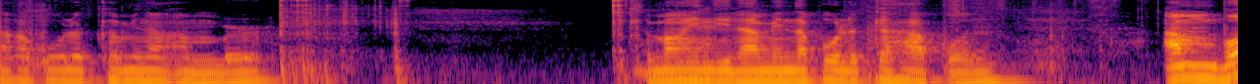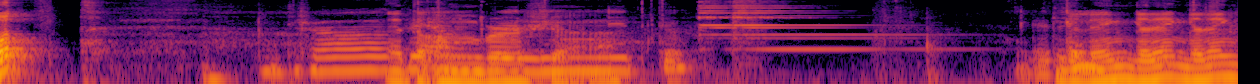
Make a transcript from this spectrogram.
Nakapulot kami ng amber. Sa mga hindi namin napulot kahapon. Ambot! Grabe, Ito, ang amber siya. nito. Galing, galing, galing.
